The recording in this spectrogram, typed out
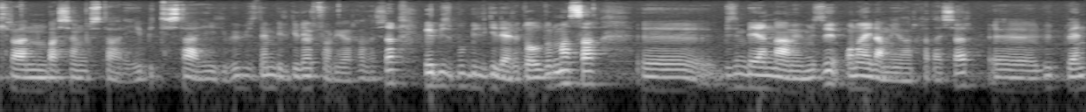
kiranın başlangıç tarihi, bitiş tarihi gibi bizden bilgiler soruyor arkadaşlar. Ve biz bu bilgileri doldurmazsak e, bizim beyannamemizi onaylamıyor arkadaşlar. E, lütfen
